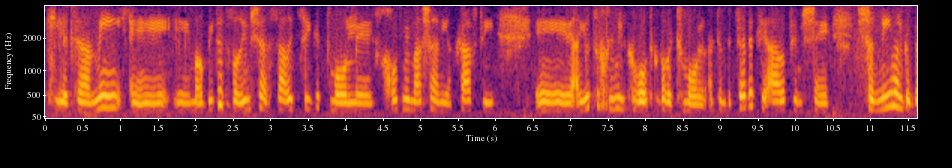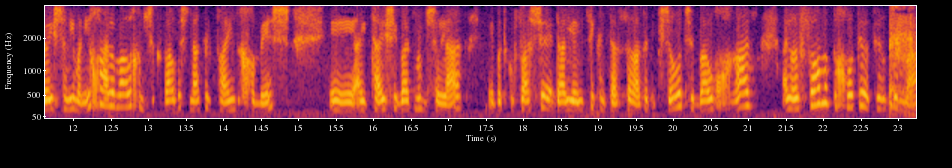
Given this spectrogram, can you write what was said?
כי לטעמי, אה, אה, מרבית הדברים שהשר הציג אתמול, לפחות ממה שאני עקבתי, היו צריכים לקרות כבר אתמול. אתם בצדק הערתם ששנים על גבי שנים, אני יכולה לומר לכם שכבר בשנת 2005 הייתה ישיבת ממשלה, בתקופה שדליה איציק הייתה שרת התקשורת, שבה הוכרז על רפורמה פחות או יותר דומה,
